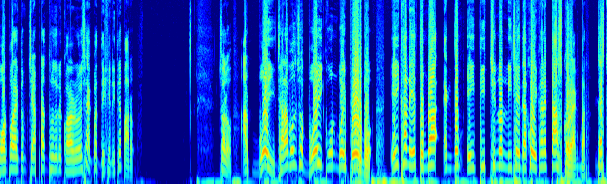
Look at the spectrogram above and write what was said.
পরপর একদম চ্যাপ্টার ধরে ধরে করা রয়েছে, একবার দেখে নিতে পারো। চলো, আর বই, যারা বলছো বই কোন বই পড়ব, এইখানে তোমরা একদম এই তীর চিহ্ন নিচে দেখো, এখানে টাচ করো একবার জাস্ট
